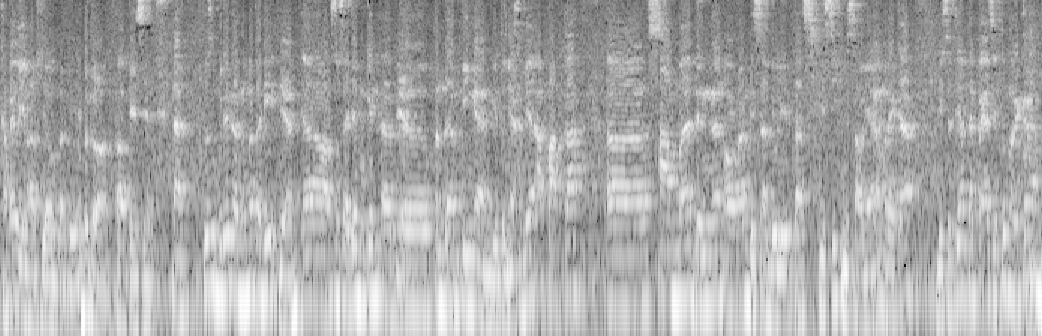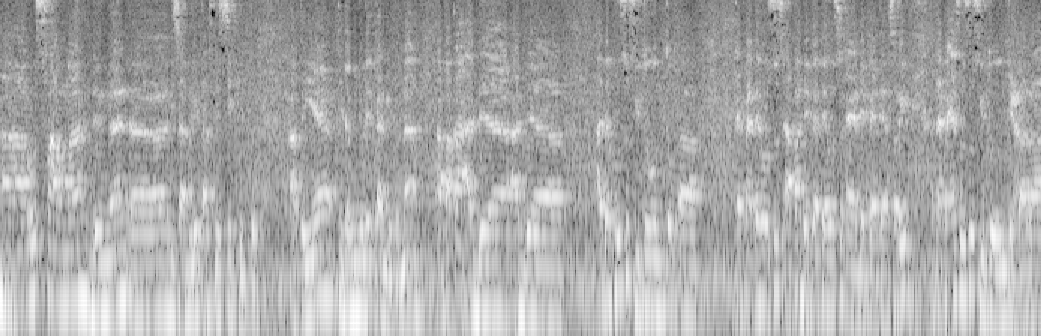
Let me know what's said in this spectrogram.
KPU yang harus jawab berarti ya. Betul. Oke siap. Nah terus kemudian Kang Gema tadi Ya. eh, langsung saja mungkin eh, ke Ya. pendampingan gitu. Ya. Maksudnya apakah eh, sama dengan orang disabilitas fisik misalnya Ya. mereka di setiap TPS itu mereka eh, harus sama dengan eh, disabilitas fisik gitu. Artinya tidak menyulitkan gitu. Nah apakah ada ada ada khusus gitu untuk eh, TPT khusus apa DPT khusus eh DPT sorry TPS khusus gitu untuk Ya. para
